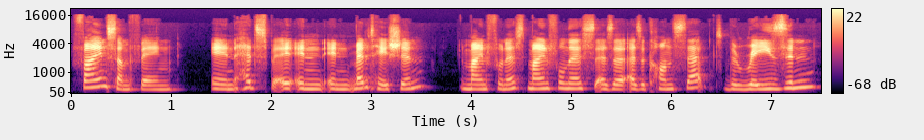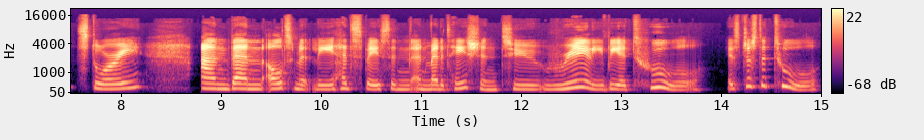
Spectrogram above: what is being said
find something in headspace in, in meditation mindfulness mindfulness as a as a concept the raisin story and then ultimately headspace and, and meditation to really be a tool. It's just a tool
